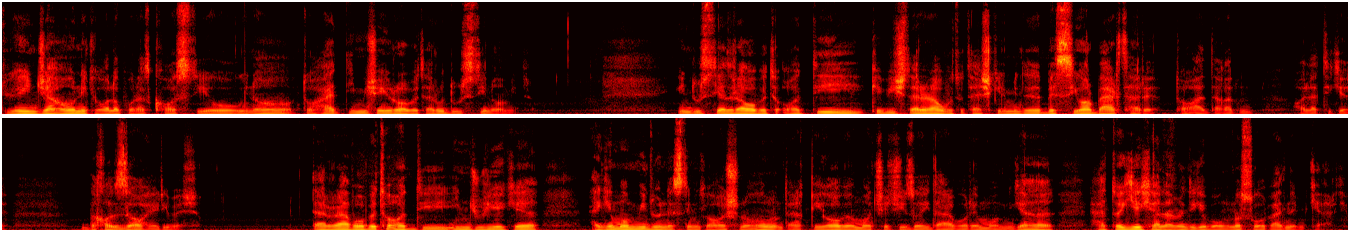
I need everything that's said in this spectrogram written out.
توی این جهانی که حالا پر از کاستی و اینا تا حدی میشه این رابطه رو دوستی نامید. این دوستی از روابط عادی که بیشتر روابط رو تشکیل میده بسیار برتره تا حداقل اون حالتی که بخواد ظاهری بشه. در روابط عادی اینجوریه که اگه ما می‌دونستیم که آشناهامون در قیاب ما چه چیزایی درباره ما میگن حتی یک کلمه دیگه با اونا صحبت نمی‌کردیم.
